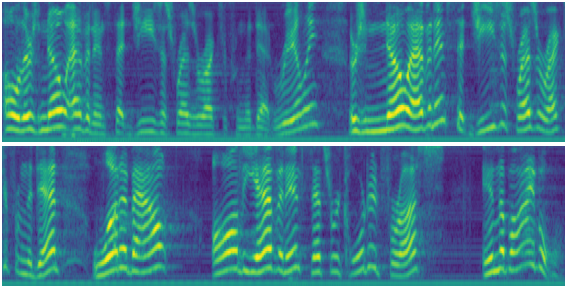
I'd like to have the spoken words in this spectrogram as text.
Oh, there's no evidence that Jesus resurrected from the dead. Really? There's no evidence that Jesus resurrected from the dead? What about all the evidence that's recorded for us in the Bible?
